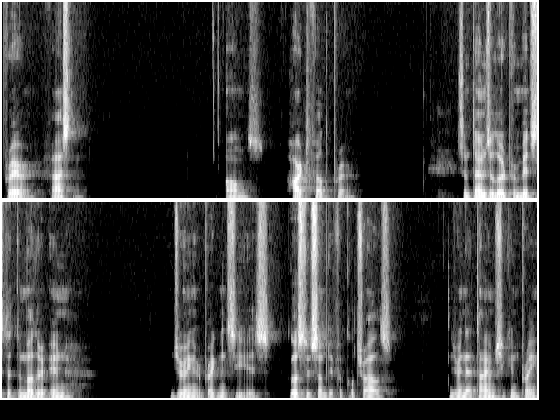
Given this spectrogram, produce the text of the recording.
prayer, fasting, alms, heartfelt prayer. Sometimes the Lord permits that the mother in during her pregnancy is goes through some difficult trials. During that time she can pray.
